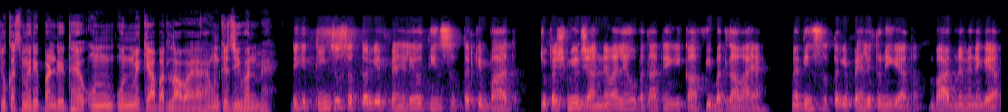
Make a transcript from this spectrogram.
जो कश्मीरी पंडित है, उन, उनमें क्या बदलाव आया है उनके जीवन में? देखिए, तीन सौ सत्तर के पहले और तीन सौ सत्तर के बाद जो कश्मीर जानने वाले हैं, वो बताते हैं कि काफ़ी बदलाव आया है। मैं तीन सौ सत्तर के पहले तो नहीं गया था, बाद में मैंने गया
